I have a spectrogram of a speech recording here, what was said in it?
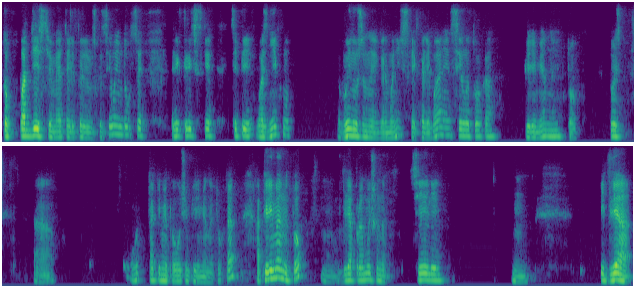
то под действием этой электрической силы индукции электрические цепи возникнут вынужденные гармонические колебания силы тока, переменный ток. То есть а, вот так и мы получим переменный ток. Да? А переменный ток для промышленных целей и для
